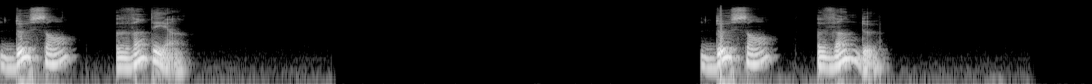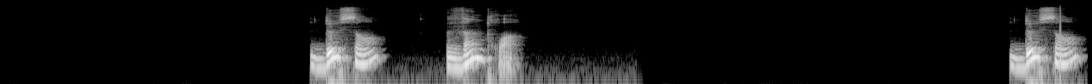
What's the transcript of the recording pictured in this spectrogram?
deux cent vingt et un. deux cent vingt-deux. deux cent vingt-trois deux cent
